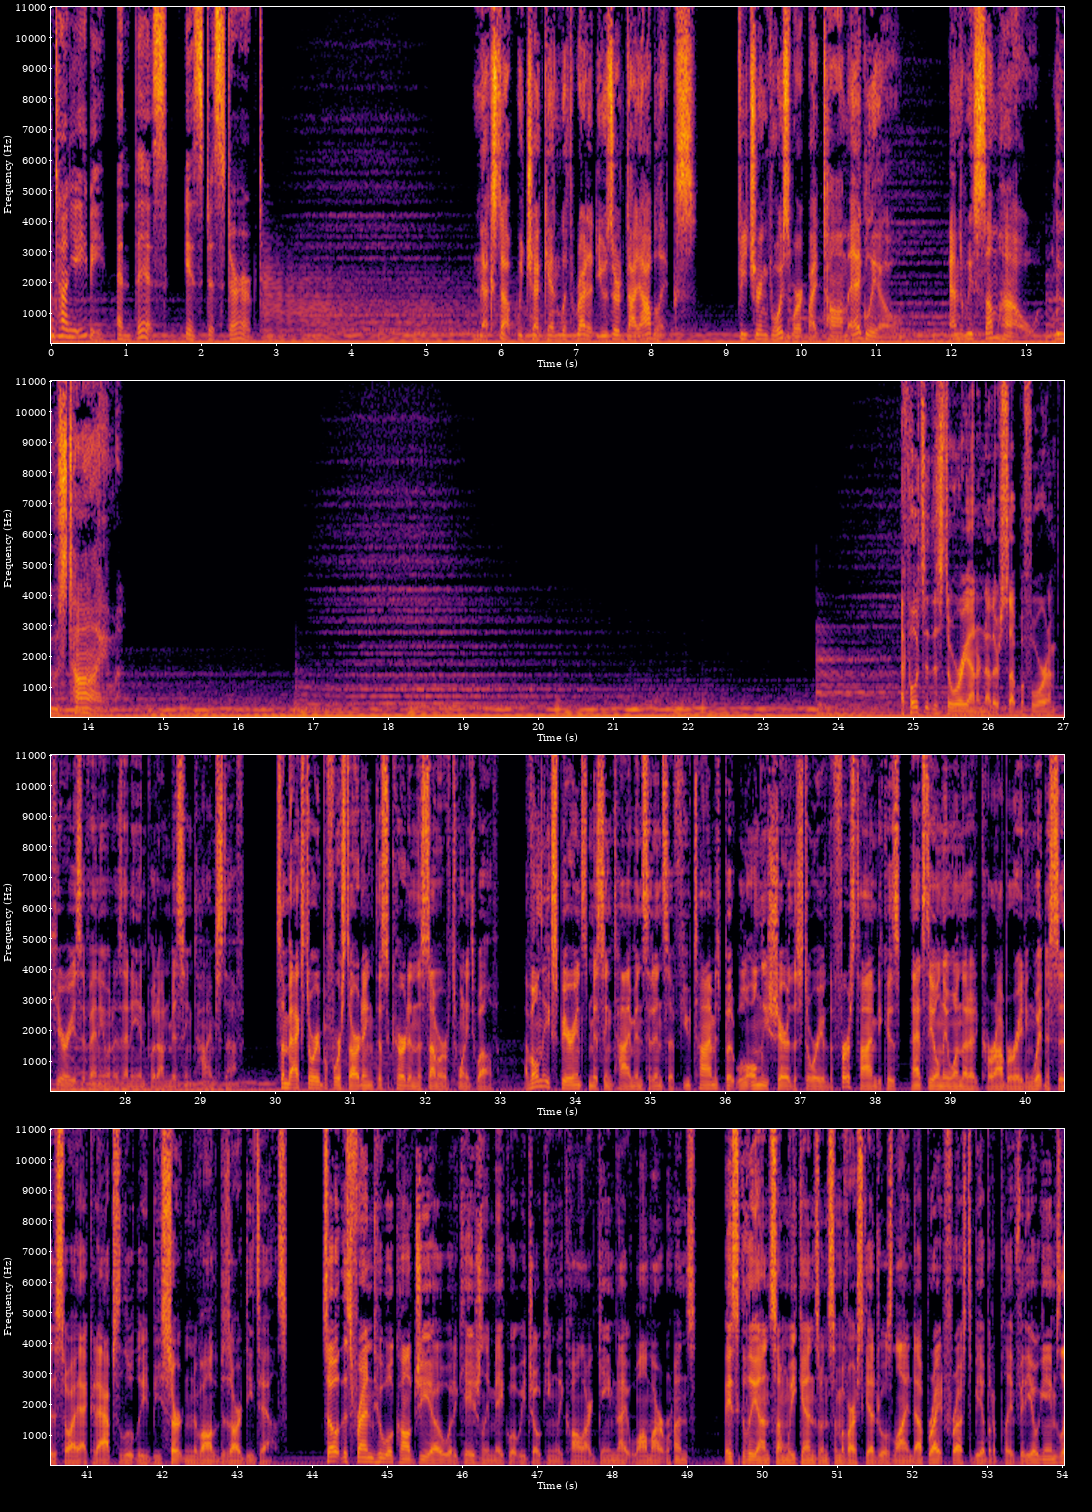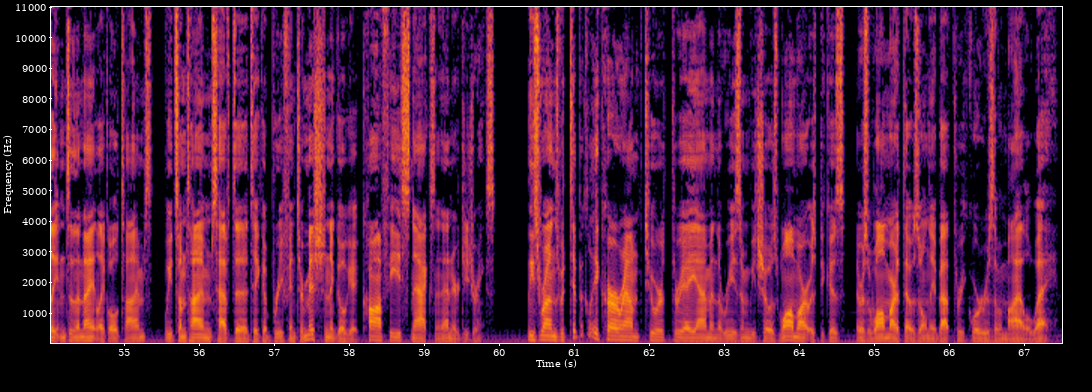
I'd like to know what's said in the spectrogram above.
I'm Tanya Eby, and this is Disturbed. Next up, we check in with Reddit user Diabolix, featuring voice work by Tom Aglio, and we somehow lose time. I've posted this story on another sub before, and I'm curious if anyone has any input on missing time stuff. Some backstory before starting this occurred in the summer of 2012. I've only experienced missing time incidents a few times, but will only share the story of the first time because that's the only one that had corroborating witnesses, so I, I could absolutely be certain of all the bizarre details. So, this friend who we'll call Geo would occasionally make what we jokingly call our game night Walmart runs. Basically, on some weekends when some of our schedules lined up right for us to be able to play video games late into the night like old times, we'd sometimes have to take a brief intermission to go get coffee, snacks, and energy drinks. These runs would typically occur around 2 or 3 a.m., and the reason we chose Walmart was because there was a Walmart that was only about three quarters of a mile away.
